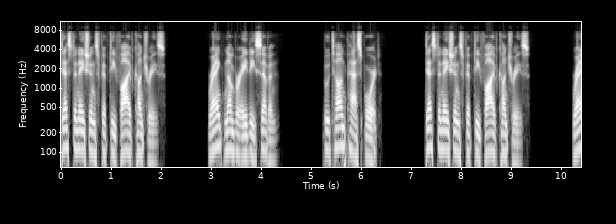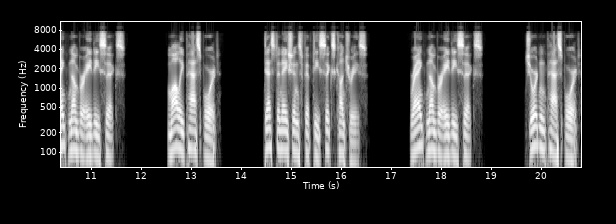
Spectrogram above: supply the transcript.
Destinations 55 countries. Rank number 87. Bhutan Passport. Destinations 55 countries. Rank number 86. Mali Passport. Destinations 56 countries. Rank number 86. Jordan Passport.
